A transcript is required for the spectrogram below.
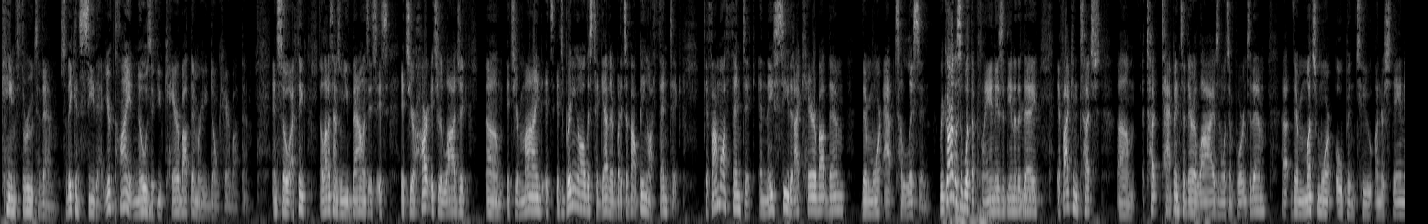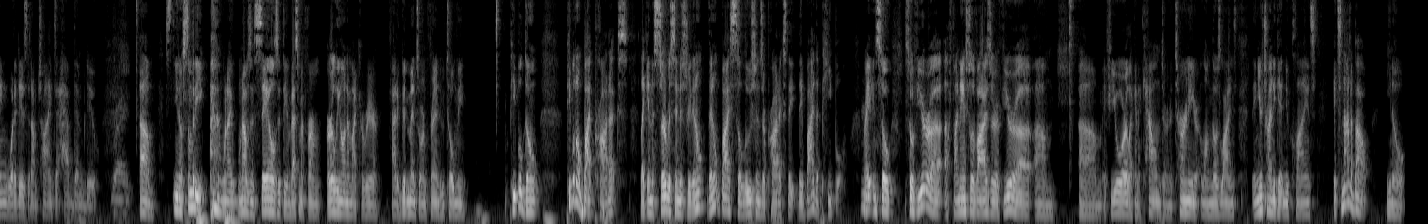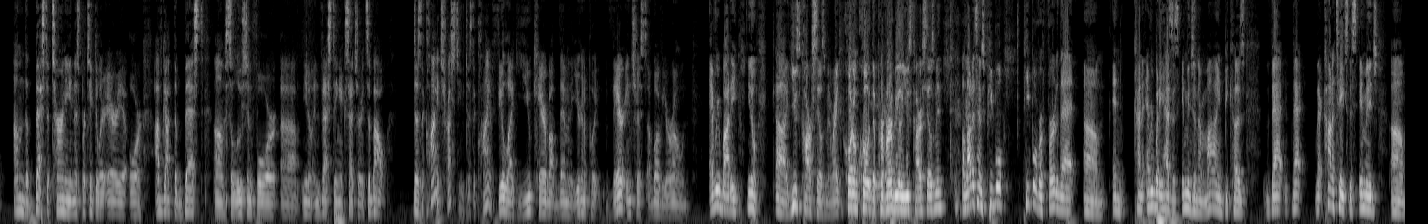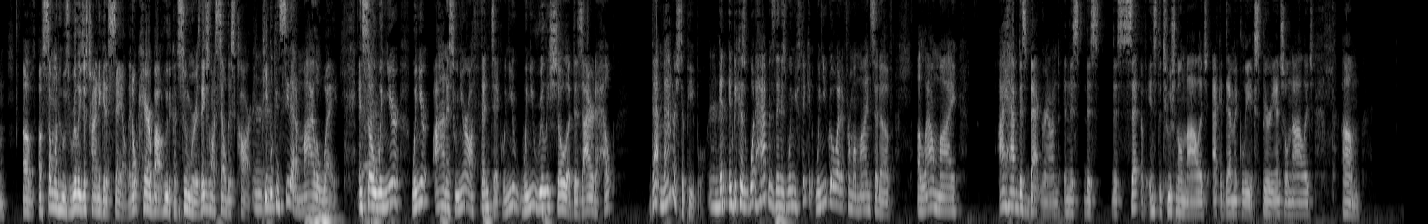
came through to them, so they can see that your client knows if you care about them or you don't care about them. And so I think a lot of times when you balance, it's it's it's your heart, it's your logic, um, it's your mind, it's it's bringing all this together, but it's about being authentic. If I'm authentic and they see that I care about them, they're more apt to listen regardless of what the plan is at the end of the day, if I can touch, um, t- tap into their lives and what's important to them, uh, they're much more open to understanding what it is that I'm trying to have them do. Right. Um, you know, somebody when I when I was in sales at the investment firm early on in my career, I had a good mentor and friend who told me people don't people don't buy products like in the service industry. They don't they don't buy solutions or products. They they buy the people right? And so, so if you're a, a financial advisor, if you're a, um, um, if you're like an accountant or an attorney or along those lines, and you're trying to get new clients, it's not about, you know, I'm the best attorney in this particular area, or I've got the best um, solution for, uh, you know, investing, etc. It's about does the client trust you? Does the client feel like you care about them and that you're going to put their interests above your own? Everybody, you know, uh, used car salesman, right? Quote unquote, the proverbial used car salesman. A lot of times people, people refer to that, um, and kind of everybody has this image in their mind because that, that, that connotates this image, um, of, of someone who's really just trying to get a sale. They don't care about who the consumer is. They just want to sell this car. People can see that a mile away. And so when you're, when you're honest, when you're authentic, when you, when you really show a desire to help, that matters to people. And, and because what happens then is when you're thinking, when you go at it from a mindset of allow my, I have this background and this, this, this set of institutional knowledge, academically, experiential knowledge. Um,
